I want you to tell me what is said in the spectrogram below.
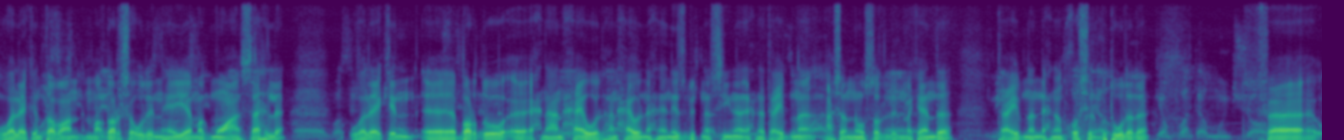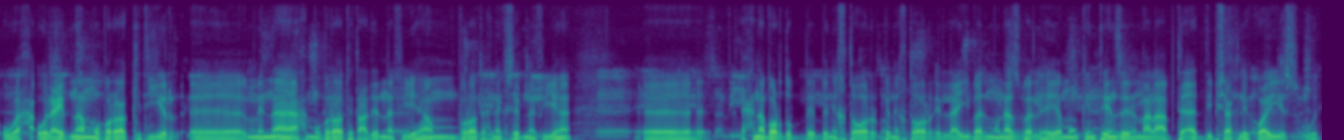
ولكن طبعا ما أقدرش أقول إن هي مجموعة سهلة. ولكن آه، برضو إحنا هنحاول هنحاول إن إحنا نثبت نفسينا إحنا تعبنا عشان نوصل للمكان ده. تعبنا إن إحنا نخش البطولة ده. ف ولعبنا مباريات كتير آه، منها مباريات اتعادلنا فيها مباريات إحنا كسبنا فيها. آه، إحنا برضو بنختار بنختار اللعيبة المناسبة اللي هي ممكن تنزل الملعب تأدي بشكل كويس وت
